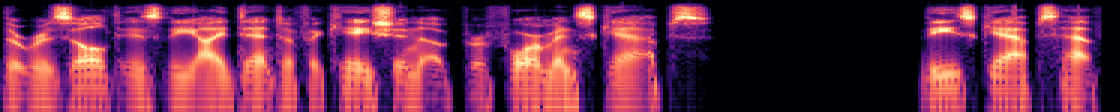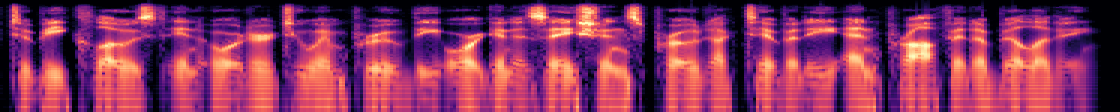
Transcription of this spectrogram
The result is the identification of performance gaps. These gaps have to be closed in order to improve the organization's productivity and profitability.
